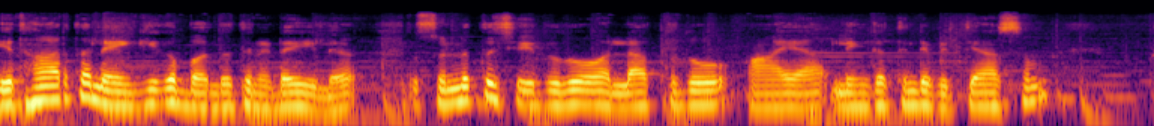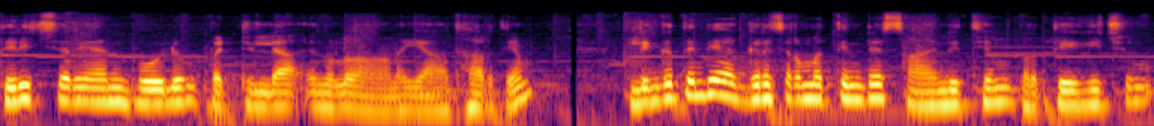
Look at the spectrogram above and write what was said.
യഥാർത്ഥ ലൈംഗിക ബന്ധത്തിനിടയിൽ സുന്നത്ത് ചെയ്തതോ അല്ലാത്തതോ ആയ ലിംഗത്തിന്റെ വ്യത്യാസം തിരിച്ചറിയാൻ പോലും പറ്റില്ല എന്നുള്ളതാണ് യാഥാർത്ഥ്യം. ലിംഗത്തിന്റെ അഗ്രചർമ്മത്തിന്റെ സാന്നിധ്യം പ്രത്യേകിച്ചും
